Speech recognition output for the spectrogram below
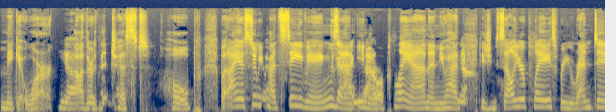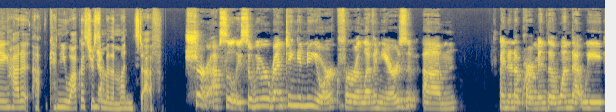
make it work? Yeah. Other than just hope but i assume you had savings yeah, and you yeah. know a plan and you had yeah. did you sell your place were you renting how did how, can you walk us through some of the money stuff Sure, absolutely. So we were renting in New York for 11 years. Um, in an apartment, the one that we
